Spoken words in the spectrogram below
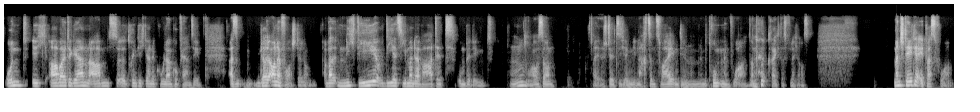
und ich arbeite gern und abends äh, trinke ich gerne Cola und gucke Fernsehen. Also das ist auch eine Vorstellung, aber nicht die, die jetzt jemand erwartet unbedingt. Hm, außer er stellt sich irgendwie nachts um zwei einem Betrunkenen vor, dann reicht das vielleicht aus. Man stellt ja etwas vor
